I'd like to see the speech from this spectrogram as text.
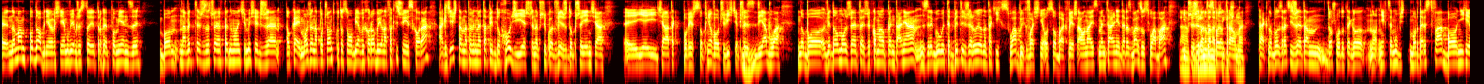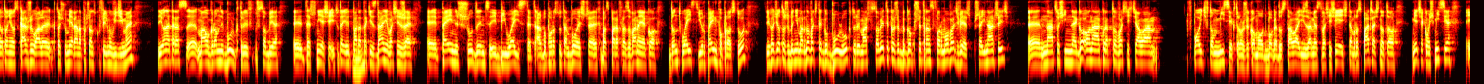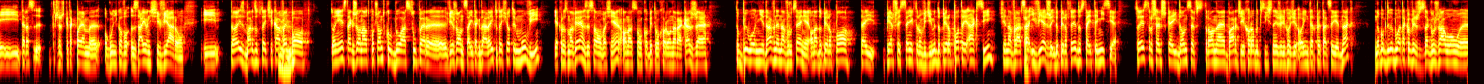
E, No mam podobnie, właśnie ja mówiłem, że stoję trochę pomiędzy, bo nawet też zacząłem w pewnym momencie myśleć, że okej, może na początku to są objawy choroby i ona faktycznie jest chora, a gdzieś tam na pewnym etapie dochodzi jeszcze na przykład, wiesz, do przejęcia jej ciała, tak powiesz stopniowo oczywiście przez diabła, no bo wiadomo, że te rzekome opętania z reguły te byty żerują na takich słabych właśnie osobach, wiesz, a ona jest mentalnie teraz bardzo słaba Tak, i przeżywa tę swoją traumę. Tak, no bo z racji, że tam doszło do tego, no nie chcę mówić morderstwa, bo nikt jej o to nie oskarżył, ale ktoś umiera na początku filmu, widzimy. I ona teraz e, ma ogromny ból, który w sobie e, też niesie. I tutaj pada takie zdanie właśnie, że e, pain shouldn't be wasted, albo po prostu tam było jeszcze chyba sparafrazowane jako don't waste your pain po prostu. Czyli chodzi o to, żeby nie marnować tego bólu, który masz w sobie, tylko żeby go przetransformować, wiesz, przeinaczyć na coś innego. Ona akurat to właśnie chciała wpoić w tą misję, którą rzekomo od Boga dostała i zamiast właśnie siedzieć tam rozpaczać, no to mieć jakąś misję i teraz y, troszeczkę tak powiem y, ogólnikowo zająć się wiarą. I to jest bardzo tutaj ciekawe, bo to nie jest tak, że ona od początku była super y, wierząca i tak dalej. Tutaj się o tym mówi, jak rozmawiałem ze sobą właśnie, ona z tą kobietą chorą na raka, że to było niedawne nawrócenie. Ona dopiero po tej pierwszej scenie, którą widzimy, dopiero po tej akcji się nawraca i wierzy i dopiero wtedy dostaje tę misję. Co jest troszeczkę idące w stronę bardziej choroby psychicznej, jeżeli chodzi o interpretację jednak. No bo gdyby była taką, wiesz, zagorzałą, e,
